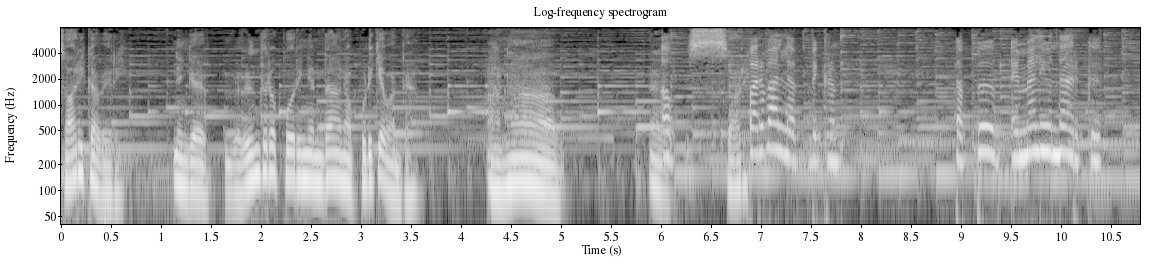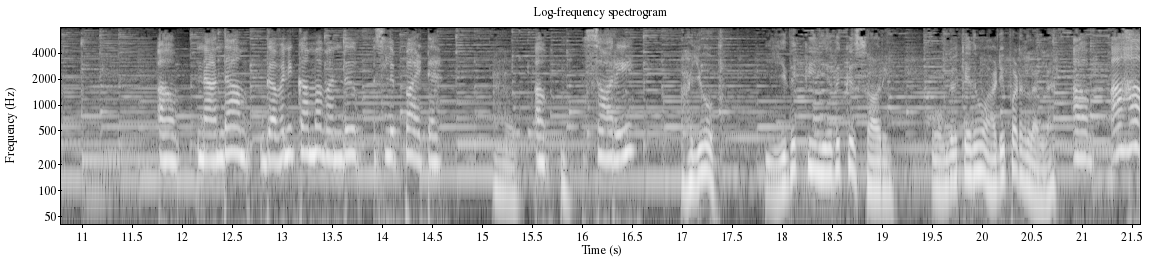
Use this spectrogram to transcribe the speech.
சாரி காவேரி நீங்க விழுந்துட போறீங்கன்னு தான் நான் பிடிக்க வந்தேன். ஆனா. சாரி பரவாயில்ல விக்ரம். தப்பு எம்எல்ஏவும் தான் இருக்கு. நான் தான் கவனிக்காம வந்து ஸ்லிப் ஆயிட்டேன். சாரி ஐயோ இதுக்கு எதுக்கு சாரி உங்களுக்கு எதுவும் அடிபடலைல்ல? ஆஹா.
